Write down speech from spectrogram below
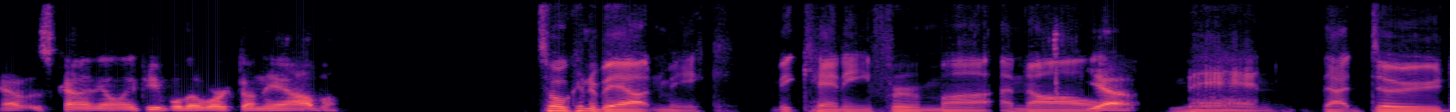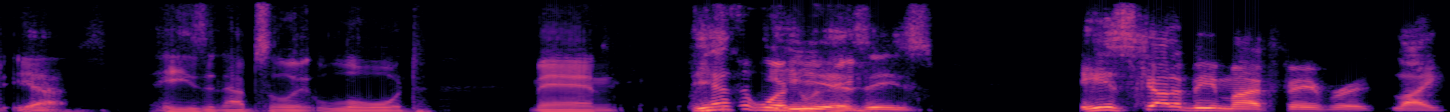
That was kind of the only people that worked on the album. Talking about Mick, Mick Kenney from uh, Anaal. Yeah. man, that dude Yeah. is he's an absolute lord, man. He, How's it working he with is. him? He's he's got to be my favorite, like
